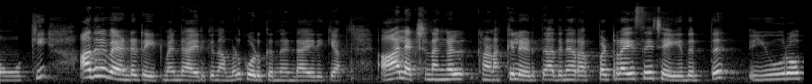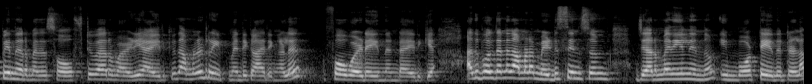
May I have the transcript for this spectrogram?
നോക്കി അതിന് വേണ്ട ട്രീറ്റ്മെന്റ് ആയിരിക്കും നമ്മൾ കൊടുക്കുന്നുണ്ടായിരിക്കുക. ആ ലക്ഷണങ്ങൾ കണക്കിലെടുത്ത് അതിനെ റെപ്പട്രൈസ് ചെയ്തിട്ട് യൂറോപ്യൻ നിർമ്മിത സോഫ്റ്റ്വെയർ വഴിയായിരിക്കും നമ്മൾ ട്രീറ്റ്മെന്റ് കാര്യങ്ങൾ ഫോർവേഡ് ചെയ്യുന്നുണ്ടായിരിക്കുക. അതുപോലെ തന്നെ നമ്മുടെ മെഡിസിൻസും ജർമ്മനിയിൽ നിന്നും ഇമ്പോർട്ട് ചെയ്തിട്ടുള്ള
